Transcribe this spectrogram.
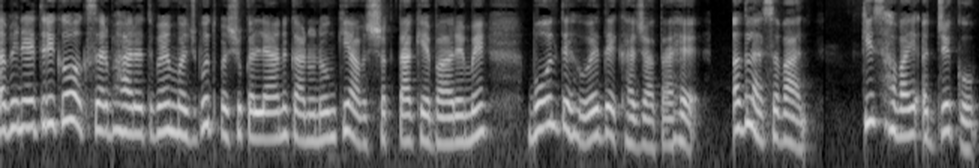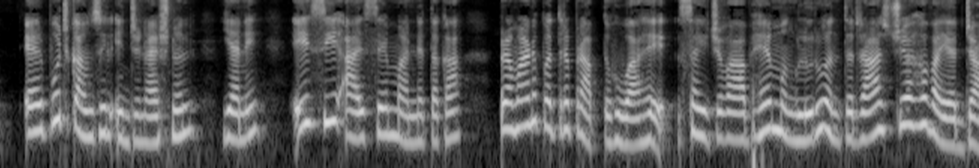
अभिनेत्री को अक्सर भारत में मज़बूत पशु कल्याण कानूनों की आवश्यकता के बारे में बोलते हुए देखा जाता है। अगला सवाल, किस हवाई अड्डे को एयरपोर्ट काउंसिल इंटरनेशनल यानी ए से मान्यता का प्रमाण पत्र प्राप्त हुआ है। सही जवाब है मंगलुरु अंतर्राष्ट्रीय हवाई अड्डा।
